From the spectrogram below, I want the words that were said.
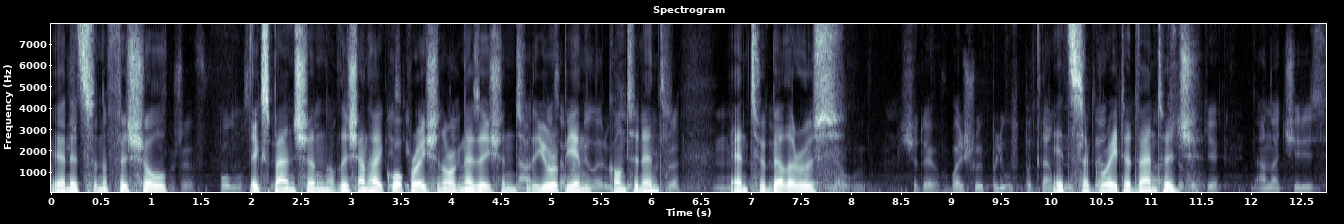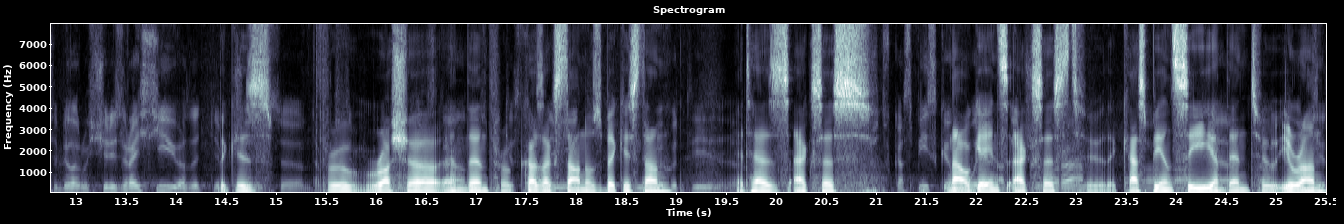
and it's an official expansion of the Shanghai Cooperation Organization to the European continent and to Belarus it's a great advantage because through Russia and then through Kazakhstan, Uzbekistan, it has access, now gains access to the Caspian Sea and then to Iran.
